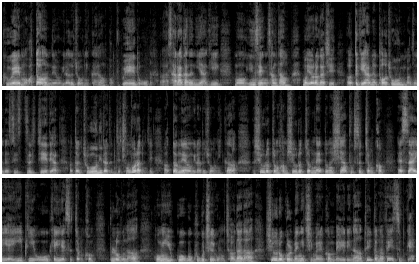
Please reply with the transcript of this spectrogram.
그 외에 뭐 어떤 내용이라도 좋으니까요. 법 외에도 어, 살아가는 이야기, 뭐 인생 상담, 뭐 여러 가지 어떻게 하면 더 좋은 방송이 될 수 있을지에 대한 어떤 조언이라든지 충고라든지 어떤 내용이라도 좋으니까 siwo.com, siwo.net 또는 siabooks.com, siaboks.com 블로그나 026959-9970 전화나 siwo 골뱅이 gmail.com 메일이나 트위터나 페이스북에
